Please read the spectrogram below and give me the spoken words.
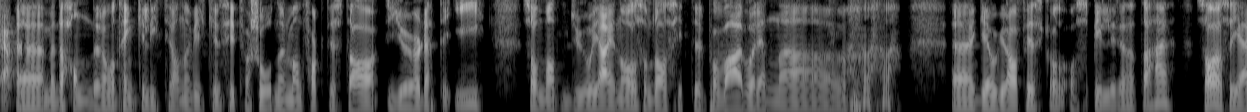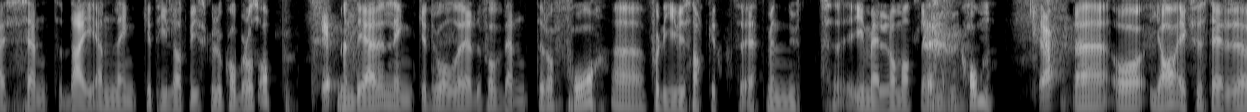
Ja. Eh, men det handler om å tenke litt i hvilke situasjoner man faktisk da gjør dette i. Som at du og jeg nå, som da sitter på hver vår ende eh, geografisk og, og, spiller inn dette her, så har altså jeg sendt deg en lenke til at vi skulle koble oss opp. Yep. Men det er en lenke du allerede forventer å få, uh, fordi vi snakket et minutt imellom at lenken kom. Ja. Uh, og ja, eksisterer det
